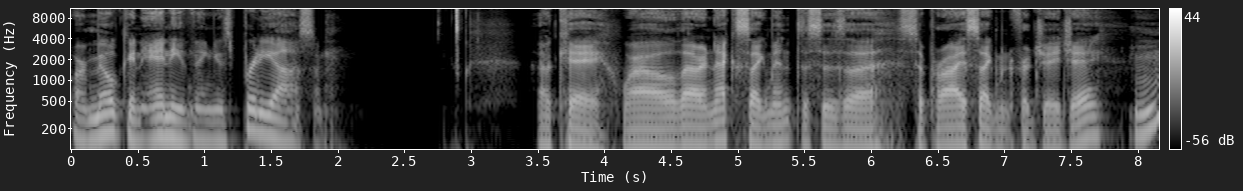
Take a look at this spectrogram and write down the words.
or milk and anything is pretty awesome. Okay, well, our next segment, this is a surprise segment for JJ. Hmm?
